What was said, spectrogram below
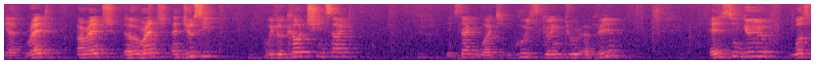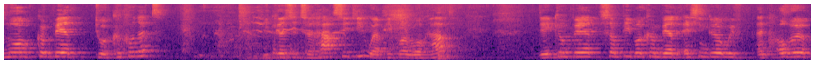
Yeah, red, orange, uh, orange and juicy with a coach inside. Inside what who is going to appear. Helsingør was more compared to a coconut because it's a hard city where people work hard. They compared, some people compared Essinger with an over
